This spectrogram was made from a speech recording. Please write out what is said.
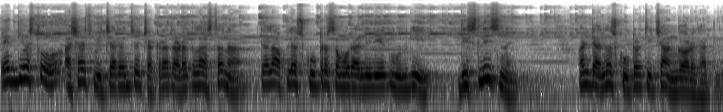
एक दिवस तो अशाच विचारांच्या चक्रात अडकला असताना त्याला आपल्या स्कूटर समोर आलेली एक मुलगी दिसलीच नाही आणि त्यानं स्कूटर तिच्या अंगावर घातली.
